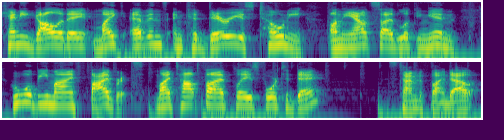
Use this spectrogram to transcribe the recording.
Kenny Golladay, Mike Evans, and Kadarius Toney on the outside looking in. Who will be my favorites? My top five plays for today? It's time to find out.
